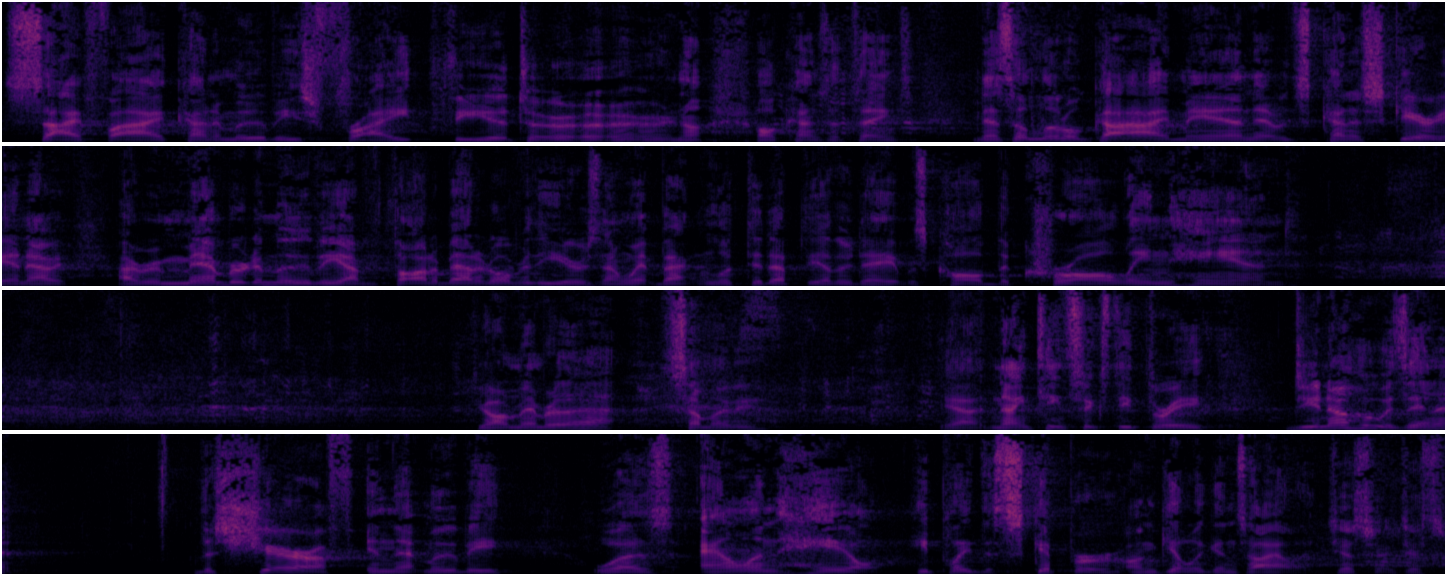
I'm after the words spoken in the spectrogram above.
Sci fi kind of movies, Fright Theater, and all, all kinds of things. And as a little guy, man, it was kind of scary. And I, I remembered a movie, I've thought about it over the years, and I went back and looked it up the other day. It was called The Crawling Hand. Do y'all remember that? Some of you? Yeah, 1963. Do you know who was in it? The sheriff in that movie was Alan Hale. He played the skipper on Gilligan's Island. Just, just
